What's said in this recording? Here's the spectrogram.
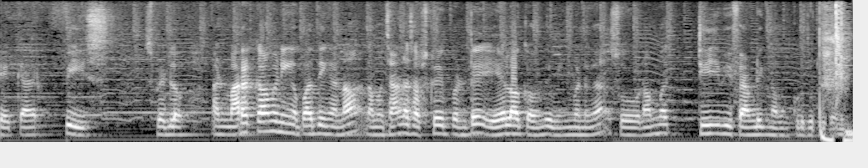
take care peace spread love and மறக்காமல் நீங்கள் பார்த்தீங்கன்னா நம்ம சேனலை சப்ஸ்கிரைப் பண்ணிட்டு ஏலாக்கை வந்து வின் பண்ணுங்கள் ஸோ நம்ம டிவி ஃபேமிலிக்கு நம்ம கொடுத்துட்ருக்கோம்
